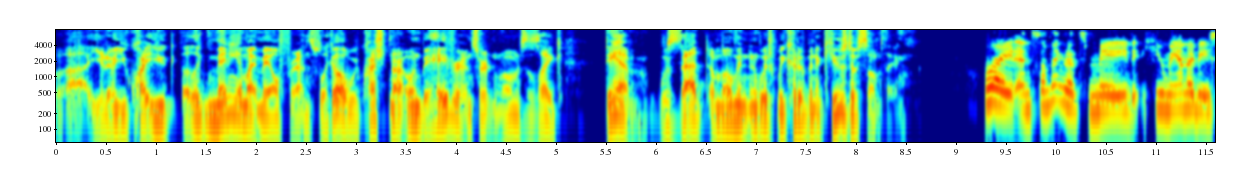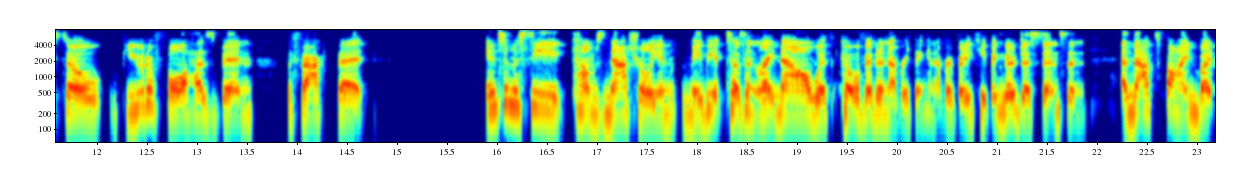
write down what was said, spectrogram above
uh, you know, you quite, you like many of my male friends, like, oh, we question our own behavior in certain moments. Is like, damn, was that a moment in which we could have been accused of something? Right. And something that's made humanity so beautiful has been the fact that intimacy comes naturally and maybe it doesn't right now with covid and everything and everybody keeping their distance and and that's fine but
